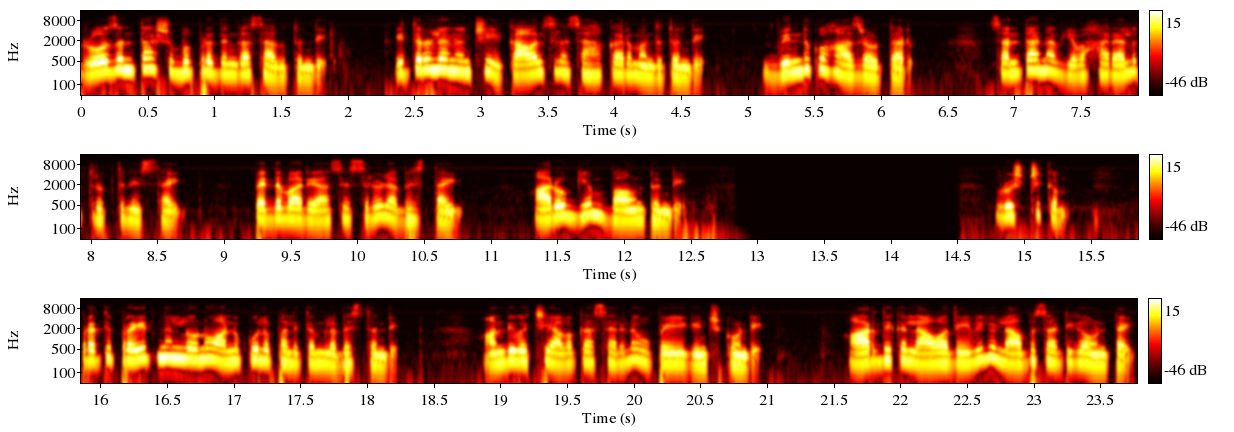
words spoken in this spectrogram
రోజంతా శుభప్రదంగా సాగుతుంది. ఇతరుల నుంచి కావలసిన సహకారం అందుతుంది. విందుకు హాజరవుతారు. సంతాన వ్యవహారాలు తృప్తినిస్తాయి. పెద్దవారి ఆశీస్సులు లభిస్తాయి. ఆరోగ్యం బాగుంటుంది. వృశ్చికం. ప్రతి ప్రయత్నంలోనూ అనుకూల ఫలితం లభిస్తుంది. అందివచ్చే అవకాశాలను ఉపయోగించుకోండి. ఆర్థిక లావాదేవీలు లాభసాటిగా ఉంటాయి.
